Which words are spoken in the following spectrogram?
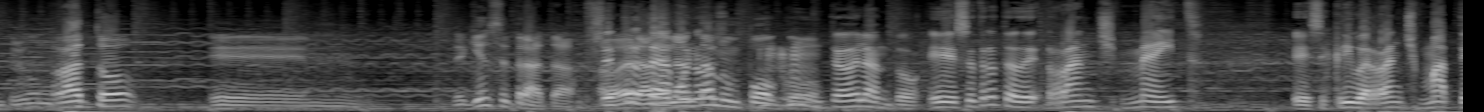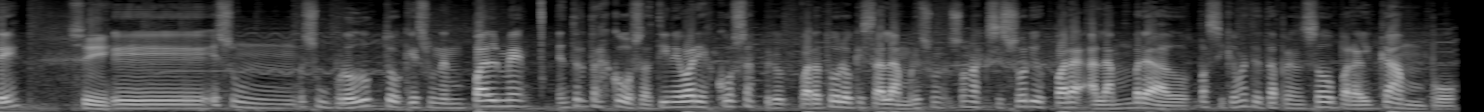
entre un rato. eh, ¿De quién se trata? Se ver, trata, adelantame bueno, un poco. Te adelanto. Eh, se trata de Ranch Mate. eh, se escribe Ranch Mate. Sí. Eh, es, un, es un producto que es un empalme, entre otras cosas. Tiene varias cosas, pero para todo lo que es alambre. Son, son accesorios para alambrados. Básicamente está pensado para el campo.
